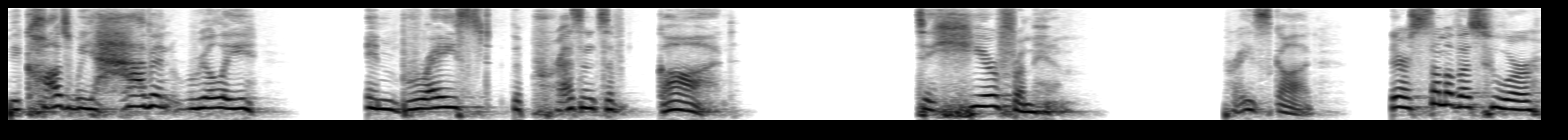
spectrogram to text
because we haven't really embraced the presence of God to hear from Him. Praise God. There are some of us who are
